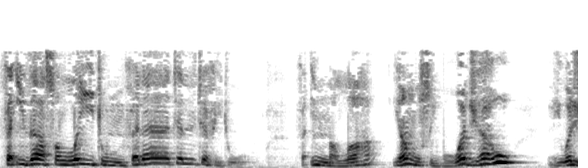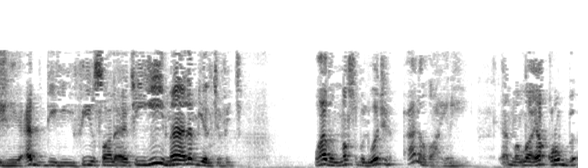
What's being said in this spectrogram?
فإذا صليتم فلا تلتفتوا فإن الله ينصب وجهه لوجه عبده في صلاته ما لم يلتفت. وهذا النصب الوجه على ظاهره لأن الله يقرب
